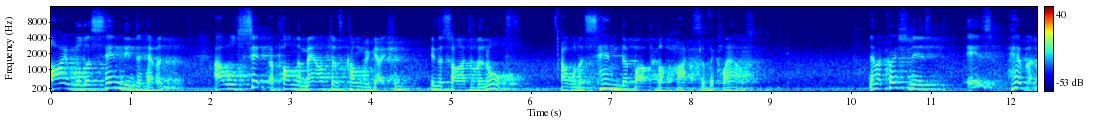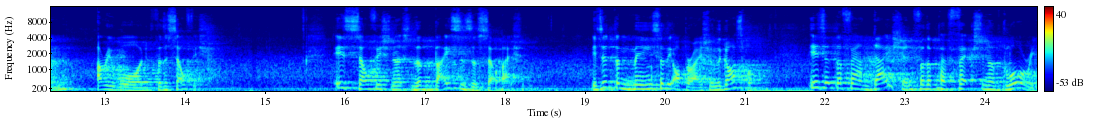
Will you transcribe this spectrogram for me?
I will ascend into heaven, I will sit upon the mount of congregation in the sides of the north, I will ascend above the heights of the clouds. Now, my question is Is heaven a reward for the selfish? Is selfishness the basis of salvation? Is it the means to the operation of the gospel? Is it the foundation for the perfection of glory,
